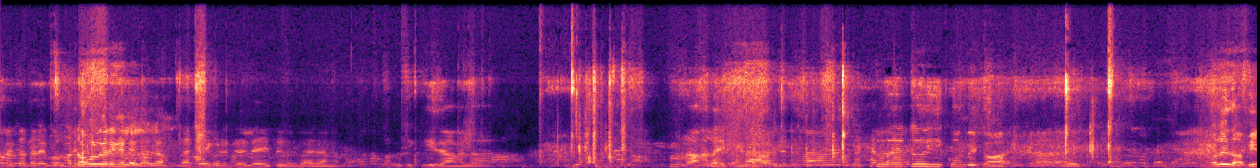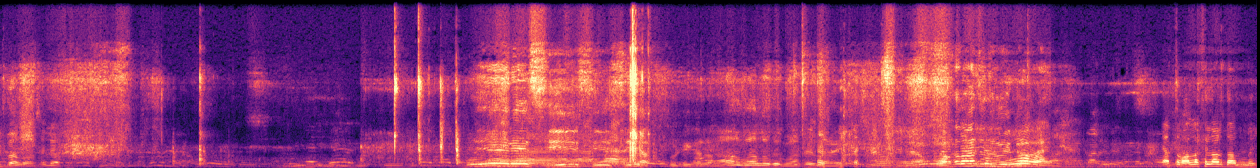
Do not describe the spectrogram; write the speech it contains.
আমি কথাটাই বলছি। ডবল করে খেলে লাও বাস এইগুলো দিলেই তো ভাই ঝামেলা। কি ঝামেলা? বলে দাও বিট ভালো আছে এত ভালো খেলার দাম নাই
